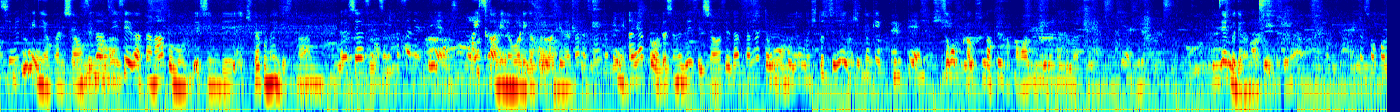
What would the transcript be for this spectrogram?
死ぬ時にやっぱり幸せな人生だったなと思って死んでいきたくないですか、だから幸せ積み重ねて、まあ、いつか身の終わりが来るわけだからその時にあやっぱ私の人生幸せだったなと思うことの一つにきっと結婚ってすごく深く関わってくることだと思うので全部ではないと思うけどねそう考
